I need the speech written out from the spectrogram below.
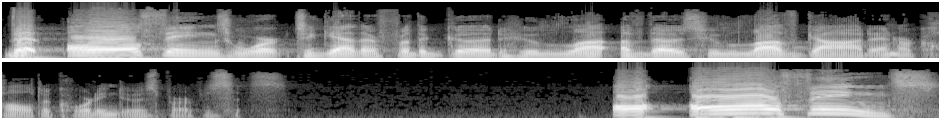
that all things work together for the good who lo- of those who love God and are called according to his purposes. All, all things.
